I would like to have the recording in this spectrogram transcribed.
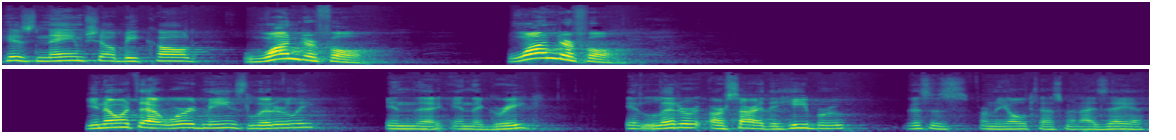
His name shall be called Wonderful. Wonderful. You know what that word means literally in the, in the Greek? It literally, or sorry, the Hebrew. This is from the Old Testament, Isaiah.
